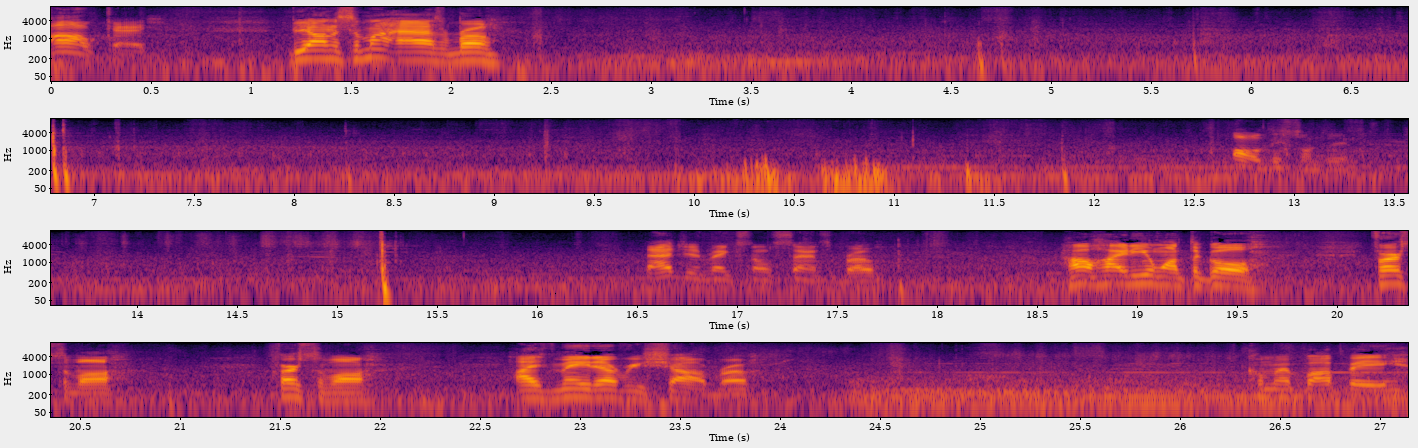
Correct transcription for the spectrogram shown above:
Okay. Be honest with my ass, bro. Oh, this one's in. That just makes no sense, bro. How high do you want the goal? First of all, first of all, I've made every shot, bro. Come Mbappe,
